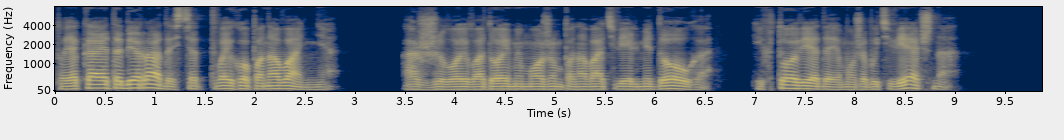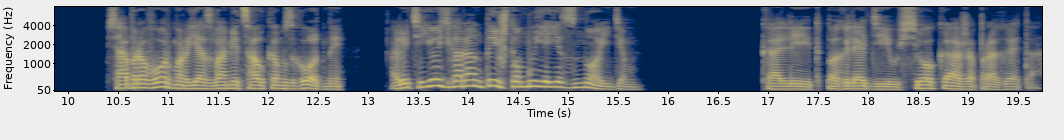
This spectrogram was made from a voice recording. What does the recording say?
то якая табе радасць ад твайго панавання? А з жывой вадой мы можам панаваць вельмі доўга і хто ведае можа быць вечна. Сябра вормар я з вами цалкам згодны але ці ёсць гаранты што мы яе знойдзем каліт паглядзі ўсё кажа пра гэта.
